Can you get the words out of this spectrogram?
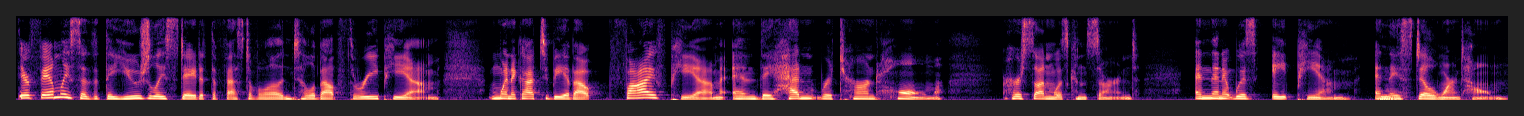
Their family said that they usually stayed at the festival until about 3 p.m. When it got to be about 5 p.m. and they hadn't returned home, her son was concerned. And then it was 8 p.m. and they mm. still weren't home.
